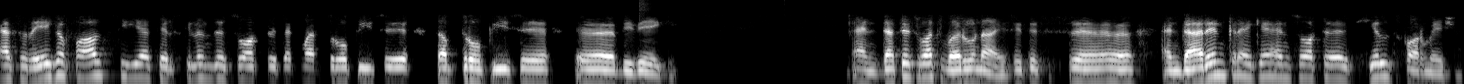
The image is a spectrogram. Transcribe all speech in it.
als regen valt, zie je verschillende soorten zeg maar, tropische, subtropische eh, beweging. En dat is wat Varuna is. Het is eh, en daarin krijg je een soort uh, guild formation.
